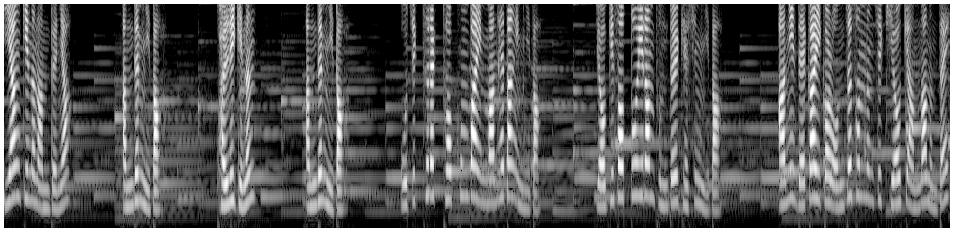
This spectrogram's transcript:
이항기는 안 되냐? 안 됩니다. 관리기는? 안 됩니다. 오직 트랙터 콤바인만 해당입니다. 여기서 또 이런 분들 계십니다. 아니, 내가 이걸 언제 샀는지 기억이 안 나는데?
